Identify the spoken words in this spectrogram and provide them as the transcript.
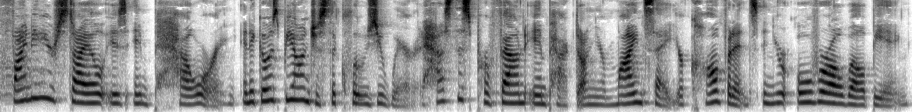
Finding your style is empowering and it goes beyond just the clothes you wear. It has this profound impact on your mindset, your confidence, and your overall well being.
